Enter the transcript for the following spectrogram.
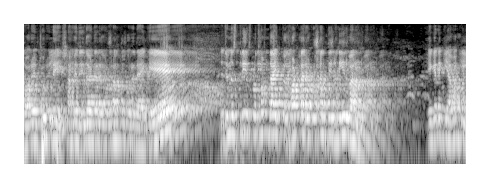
ঘরে ঢুকলেই স্বামীর হৃদয়টারে প্রশান্ত করে দেয়। কে? এজন্য স্ত্রীর প্রথম দায়িত্ব ঘরটারে প্রশান্তির নীর বানানো এখানে কি আবার কি?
